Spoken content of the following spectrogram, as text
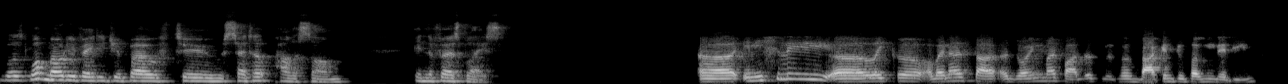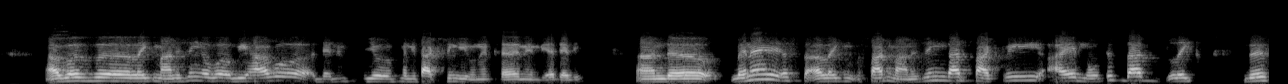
was what motivated you both to set up Palison in the first place? Uh, initially, uh, like uh, when I start, joined my father's business back in 2018, I was uh, like managing our. We have a denim manufacturing unit here in India, Delhi, and uh, when I start, like start managing that factory, I noticed that like there's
